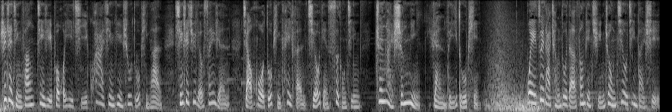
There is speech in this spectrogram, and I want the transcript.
深圳警方近日破获一起跨境运输毒品案，刑事拘留三人，缴获毒品 K 粉九点四公斤。珍爱生命，远离毒品。为最大程度地方便群众就近办事，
